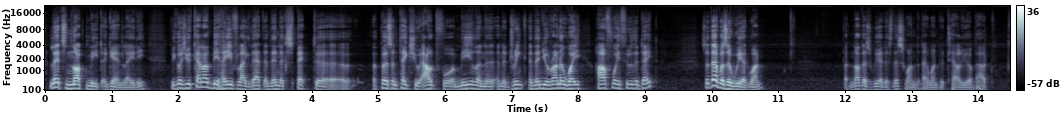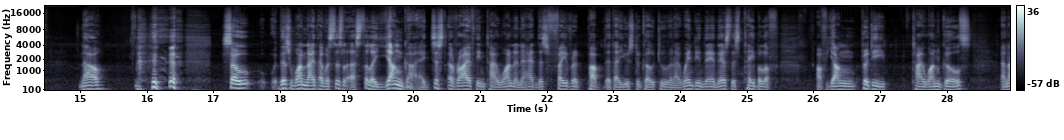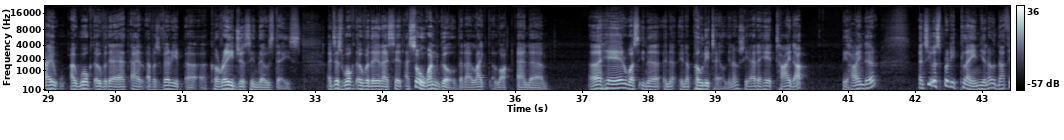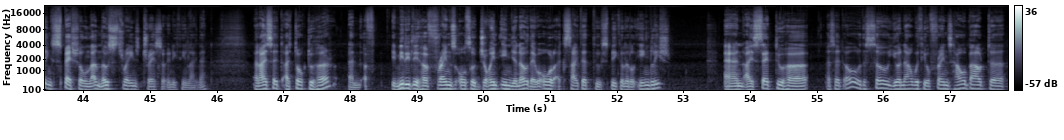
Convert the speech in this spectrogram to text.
Let's not meet again, lady, because you cannot behave like that and then expect uh, a person takes you out for a meal and a, and a drink and then you run away halfway through the date. So that was a weird one, but not as weird as this one that I want to tell you about. Now, so this one night I was still, uh, still a young guy. I just arrived in Taiwan and I had this favorite pub that I used to go to. And I went in there and there's this table of, of young, pretty Taiwan girls. And I, I walked over there. I, I was very uh, uh, courageous in those days. I just walked over there and I said, I saw one girl that I liked a lot. And uh, her hair was in a, in a, in a ponytail, you know. She had her hair tied up behind her. And she was pretty plain, you know, nothing special, no, no strange dress or anything like that. And I said, I talked to her, and immediately her friends also joined in, you know, they were all excited to speak a little English. And I said to her, I said, Oh, so you're now with your friends. How about, uh,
